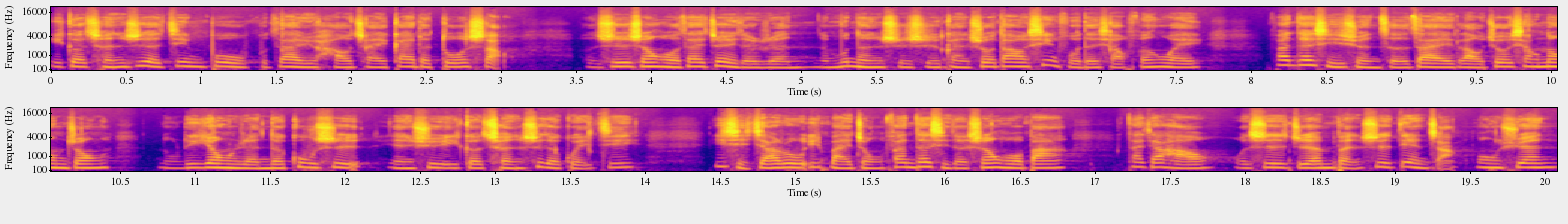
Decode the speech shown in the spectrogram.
一个城市的进步不在于豪宅盖了多少，而是生活在这里的人能不能时时感受到幸福的小氛围。范特喜选择在老旧巷弄中，努力用人的故事延续一个城市的轨迹，一起加入一百种范特喜的生活吧！大家好，我是职人本市店长孟轩。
